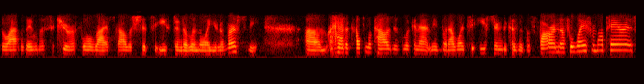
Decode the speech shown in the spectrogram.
so I was able to secure a full ride scholarship to Eastern Illinois University. Um, I had a couple of colleges looking at me, but I went to Eastern because it was far enough away from my parents,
